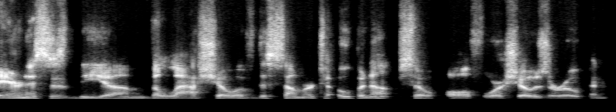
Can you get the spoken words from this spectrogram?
Airness is the um, the last show of the summer to open up. So all four shows are open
